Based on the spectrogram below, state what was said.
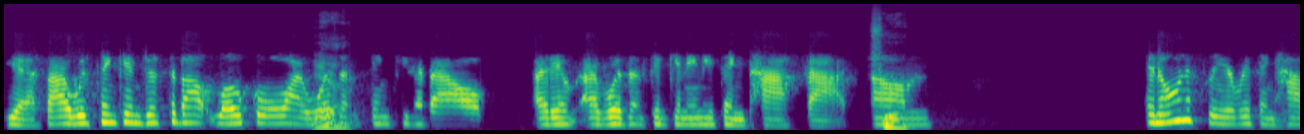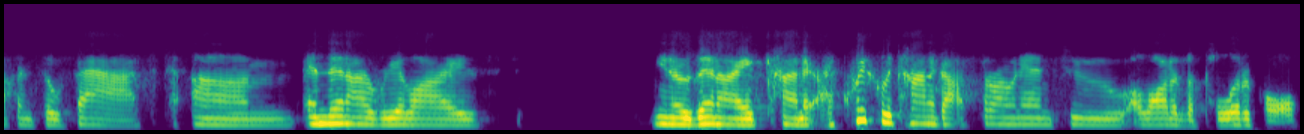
yes. I was thinking just about local. I wasn't thinking about. I didn't. I wasn't thinking anything past that. Sure. Um, and honestly, everything happened so fast. Um, and then I realized, you know, then I kind of, I quickly kind of got thrown into a lot of the political,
